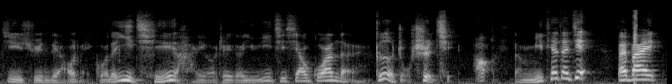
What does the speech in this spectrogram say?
继续聊美国的疫情，还有这个与疫情相关的各种事情。好，咱们明天再见。拜拜。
